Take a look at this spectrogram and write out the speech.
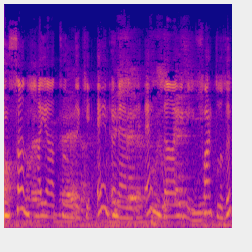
insan hayatındaki en önemli, en daimi farklılık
